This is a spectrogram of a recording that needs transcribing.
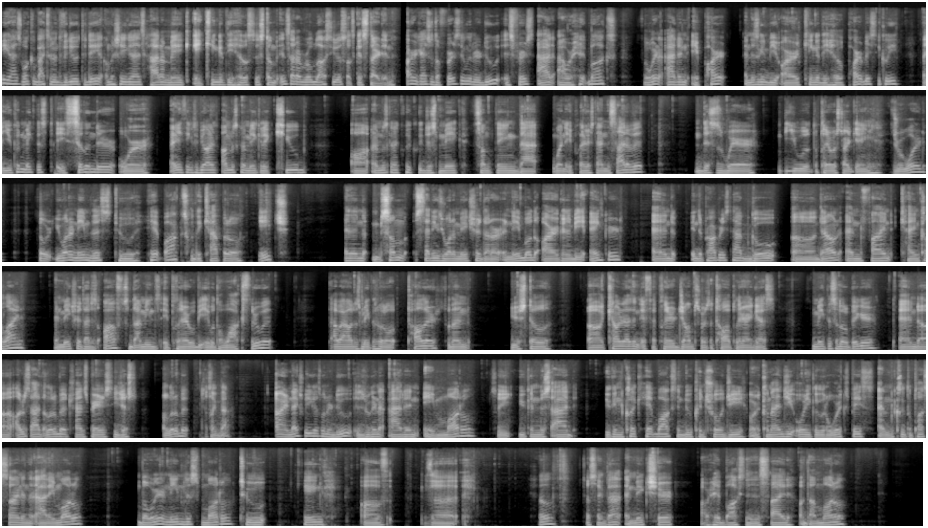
Hey guys, welcome back to another video. Today, I'm to show you guys how to make a King of the Hill system inside of Roblox Studios. So let's get started. Alright guys, so the first thing we're to do is first add our hitbox. So we're to add in a part, and this is to be our King of the Hill part basically. And you could make this a cylinder or anything to be honest. I'm just to make it a cube. Uh, I'm just to quickly just make something that when a player stands inside of it, this is where you will, the player will start getting his reward. So you want to name this to hitbox with a capital H. And then some settings you want to make sure that are enabled are going to be anchored. And in the properties tab, go uh, down and find can collide and make sure that is off. So that means a player will be able to walk through it. That way I'll just make this a little taller. So then you're still uh, counted as an if a player jumps or is a tall player, I guess. Make this a little bigger. And uh, I'll just add a little bit of transparency just a little bit just like that. All right next what you guys want to do is we're going to add in a model. So you, can just add you can click hitbox and do control g or command g or you could go to workspace and click the plus sign and then add a model. But we're going to name this model to king of the hill just like that and make sure our hitbox is inside of that model.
